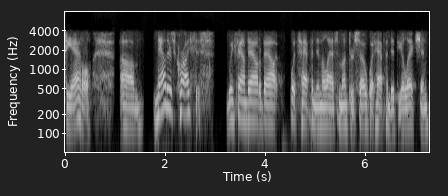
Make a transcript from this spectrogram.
Seattle. Um, now there's crisis. We found out about what's happened in the last month or so, what happened at the election.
